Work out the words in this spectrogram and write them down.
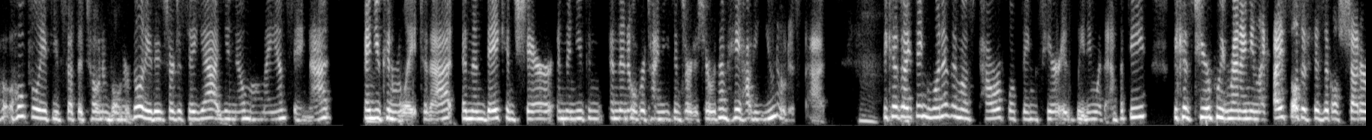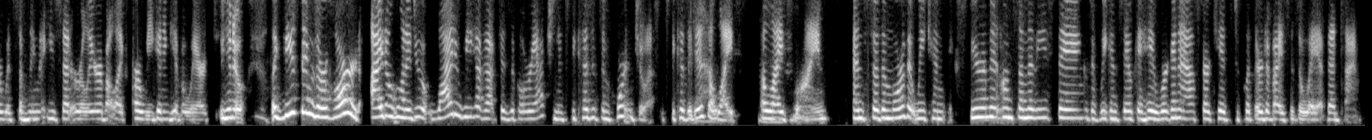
hopefully if you've set the tone and vulnerability they start to say yeah you know mom i am saying that and you can relate to that and then they can share and then you can and then over time you can start to share with them hey how do you notice that? Mm. because i think one of the most powerful things here is leading with empathy because to your point ren i mean like i felt a physical shudder with something that you said earlier about like are we going to give away our you know like these things are hard. I don't want to do it. Why do we have that physical reaction? It's because it's important to us. It's because it is a life a mm-hmm. lifeline and so the more that we can experiment on some of these things, if we can say, okay, hey, we're going to ask our kids to put their devices away at bedtime,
